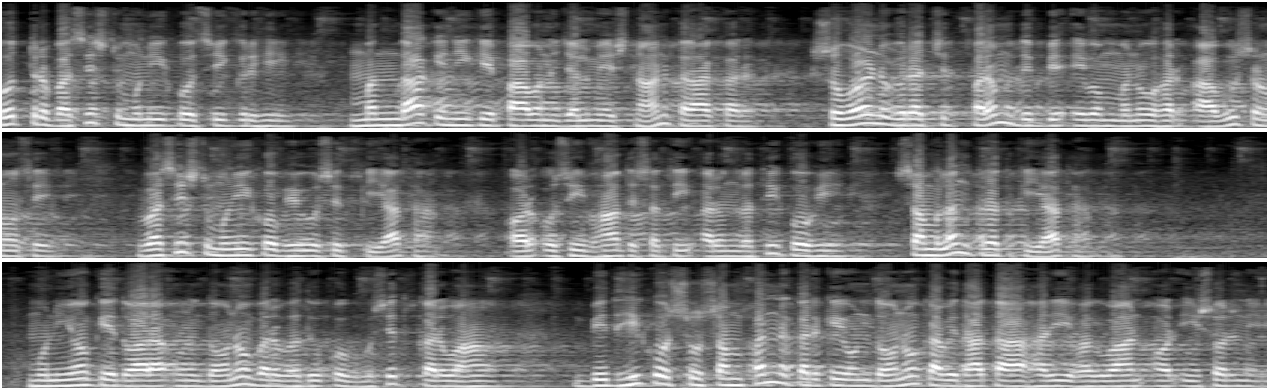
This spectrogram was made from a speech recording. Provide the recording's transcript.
पुत्र वशिष्ठ मुनि को शीघ्र ही मंदाकिनी के पावन जल में स्नान कराकर सुवर्ण विरचित परम दिव्य एवं मनोहर आभूषणों से वशिष्ठ मुनि को विभूषित किया था और उसी भांति सती अरुंधति को भी समलंकृत किया था। मुनियों के द्वारा उन दोनों वरवधु को भूषित कर वहाँ विधि को सुसंपन्न करके उन दोनों का विधाता हरि भगवान और ईश्वर ने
